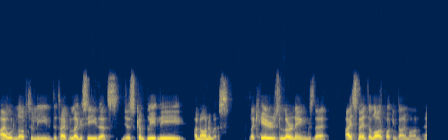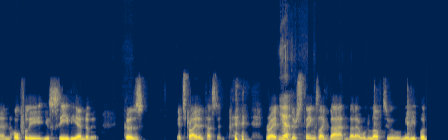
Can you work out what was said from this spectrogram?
I would love to leave the type of legacy that's just completely anonymous. Like here's learnings that I spent a lot of fucking time on, and hopefully you see the end of it because it's tried and tested, right? Yeah. Like there's things like that that I would love to maybe put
